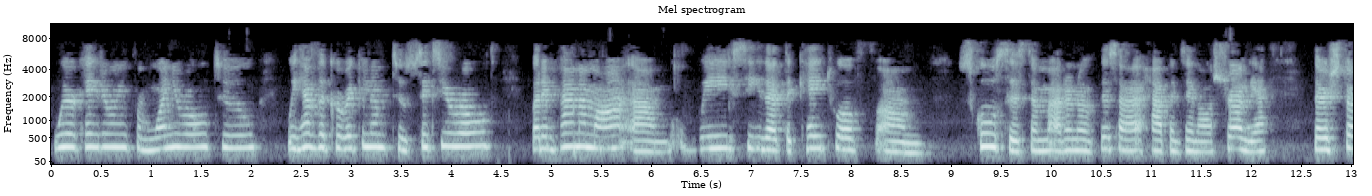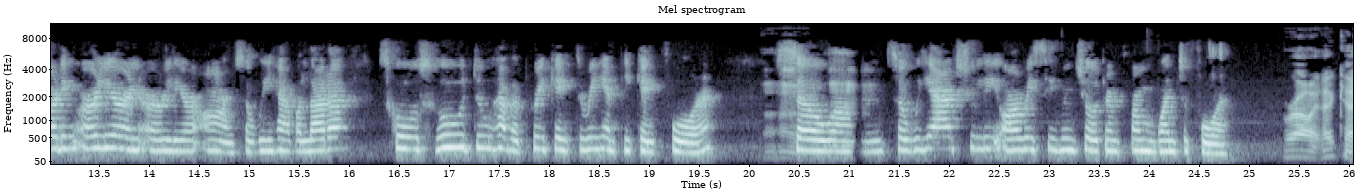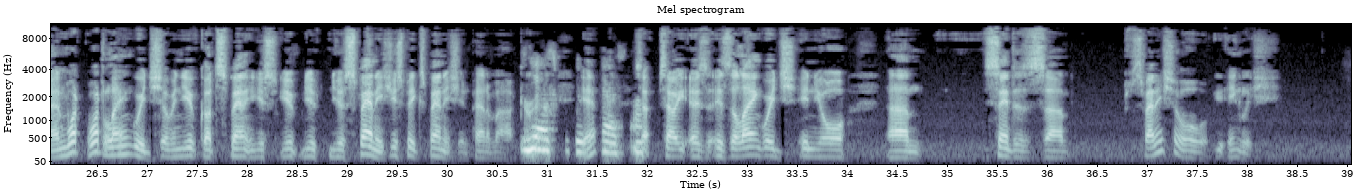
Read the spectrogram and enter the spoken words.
We're catering from one year old to, we have the curriculum to six year old, but in Panama, um, we see that the K 12 um, school system, I don't know if this happens in Australia, they're starting earlier and earlier on. So we have a lot of schools who do have a pre-K three and PK 4 uh-huh. So um, so we actually are receiving children from one to four. Right. Okay. And what, what language? I mean, you've got Spanish. You, you, you're Spanish. You speak Spanish in Panama, correct? Yes. Yeah. Yes. So, so is, is the language in your um, centres um, Spanish or English?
